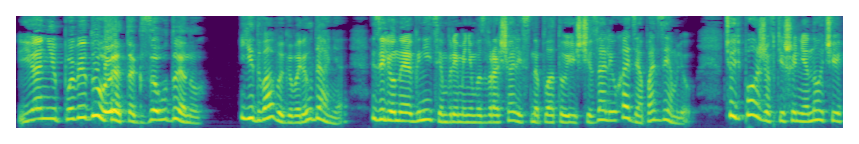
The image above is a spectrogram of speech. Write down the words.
«Я не поведу это к Заудену!» Едва выговорил Даня. Зеленые огни тем временем возвращались на плато и исчезали, уходя под землю. Чуть позже, в тишине ночи,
